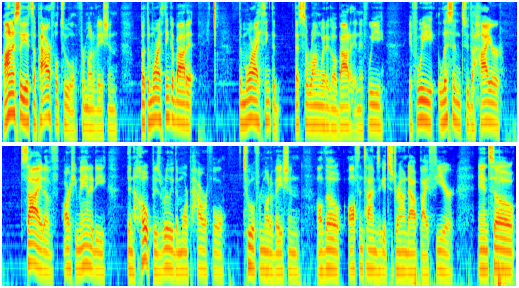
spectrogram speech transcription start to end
honestly, it's a powerful tool for motivation. But the more I think about it, the more I think that that's the wrong way to go about it. And if we if we listen to the higher side of our humanity, then hope is really the more powerful tool for motivation, although oftentimes it gets drowned out by fear. And so,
